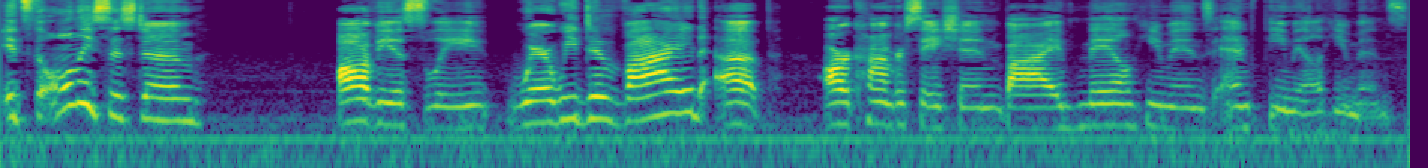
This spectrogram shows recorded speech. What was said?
it's the only system, obviously, where we divide up our conversation by male humans and female humans.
